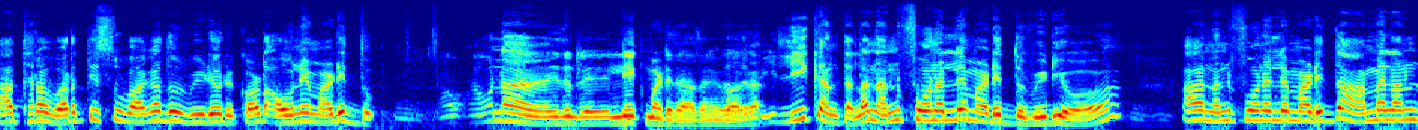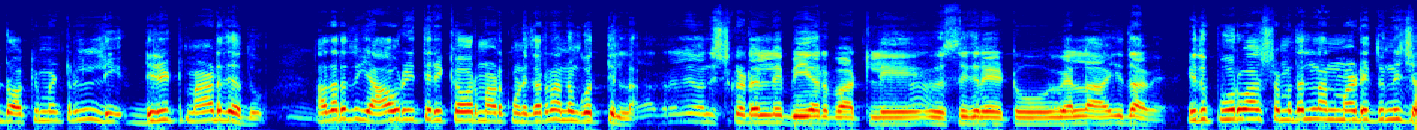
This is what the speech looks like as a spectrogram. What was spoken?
ಆ ತರ ವರ್ತಿಸುವಾಗ ಅದು ವಿಡಿಯೋ ರೆಕಾರ್ಡ್ ಅವನೇ ಮಾಡಿದ್ದು. ಅವ- ಅವನ ಇದನ್ನ ಲೀಕ್ ಮಾಡಿದ ಅದನ್ನ ಇವಾಗ? ಲೀಕ್ ಅಂತಲ್ಲ ನನ್ನ ಫೋನಲ್ಲೇ ಮಾಡಿದ್ದು ವಿಡಿಯೋ ಆ ನನ್ನ ಫೋನಲ್ಲೇ ಮಾಡಿದ್ದು. ಆಮೇಲೆ ನಾನು ಡಾಕ್ಯುಮೆಂಟ್ರಿ ಡಿಲೀಟ್ ಮಾಡಿದೆ ಅದು. ಅದರದ್ದು ಯಾವ ರೀತಿ ರಿಕವರ್ ಮಾಡ್ಕೊಂಡಿದ್ದಾರೆ ನನಗೆ ಗೊತ್ತಿಲ್ಲ. ಅದರಲ್ಲಿ ಒಂದಿಷ್ಟು ಕಡೆಯಲ್ಲಿ ಬಿಯರ್ ಬಾಟ್ಲಿ ಸಿಗರೇಟು ಇವೆಲ್ಲ ಇದಾವೆ. ಇದು ಪೂರ್ವಾಶ್ರಮದಲ್ಲಿ ನಾನು ಮಾಡಿದ್ದು ನಿಜ.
